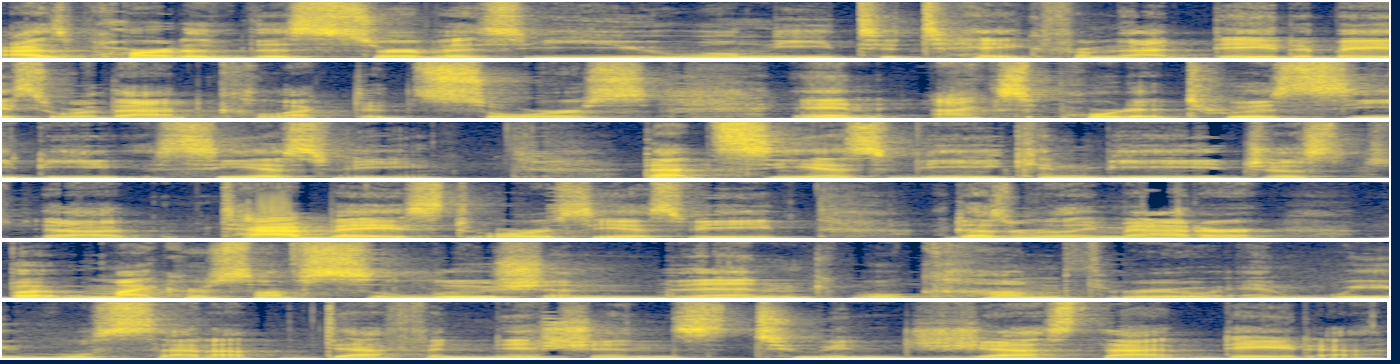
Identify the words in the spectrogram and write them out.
As part of this service, you will need to take from that database or that collected source and export it to a CD, CSV. That CSV can be just uh, tab-based or CSV, it doesn't really matter. But Microsoft solution then will come through and we will set up definitions to ingest that data.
